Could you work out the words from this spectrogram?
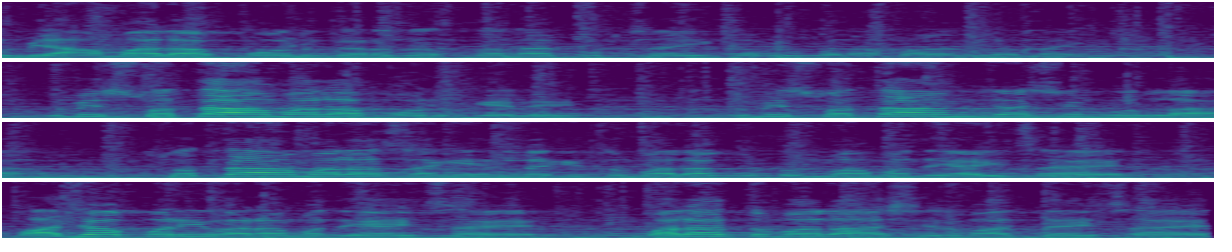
तुम्ही आम्हाला फोन करत असताना कुठचाही कमीपणा बाळगला नाही. तुम्ही स्वतः आम्हाला फोन केले. तुम्ही स्वतः आमच्याशी बोलला. स्वतः आम्हाला सांगितलं की तुम्हाला कुटुंबामध्ये यायचं आहे माझ्या परिवारामध्ये यायचं आहे मला तुम्हाला आशीर्वाद द्यायचा आहे.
